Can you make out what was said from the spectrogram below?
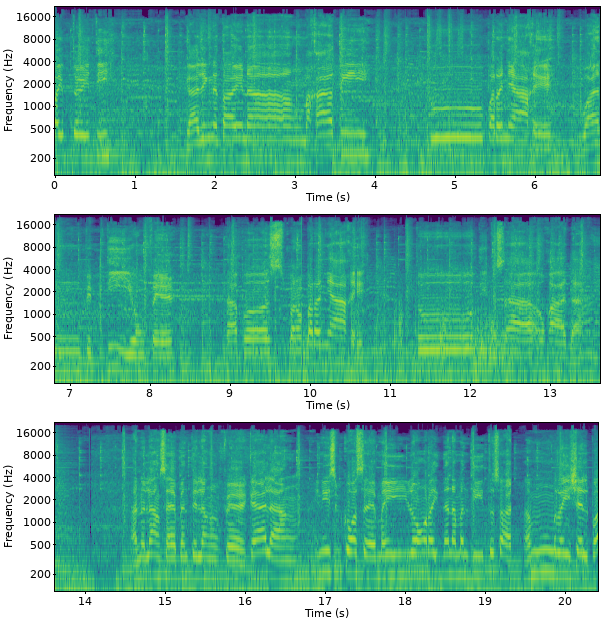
5.30. Galing na tayo ng Makati to Paranaque. 150 yung fare. Tapos, parang Paranaque to dito sa Okada. Ano lang, 70 lang ang fare. Kaya lang, inisip ko kasi may long ride na naman dito sa um, Rachel po.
